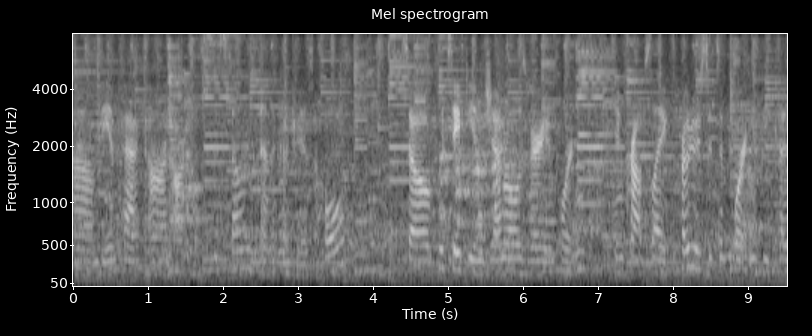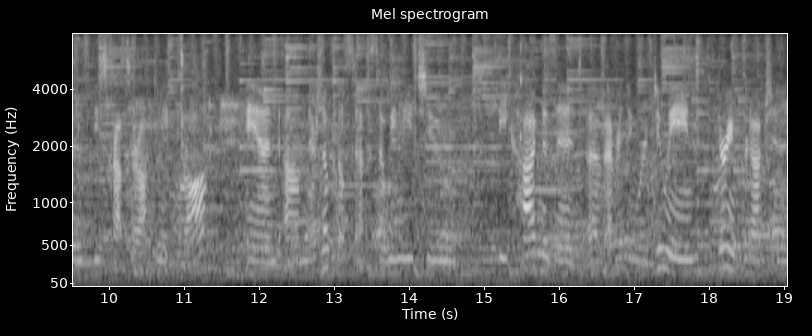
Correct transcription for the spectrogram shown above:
Um, the impact on our health system and the country as a whole. So food safety in general is very important. In crops like produce, it's important because these crops are often eaten raw and um, there's no kill step. So we need to be cognizant of everything we're doing during production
